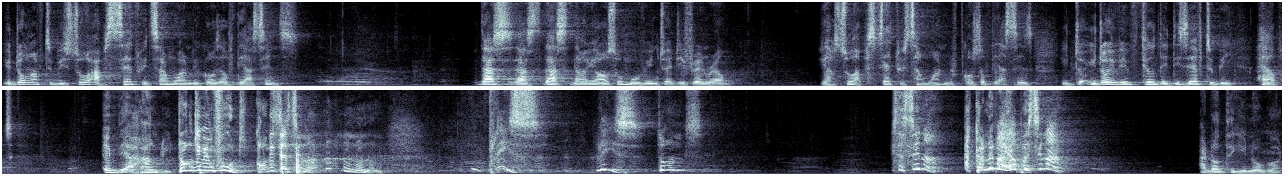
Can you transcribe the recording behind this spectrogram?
you don't have to be so upset with someone because of their sins. That's, that's, that's now you're also moving to a different realm. You are so upset with someone because of their sins. You don't, you don't even feel they deserve to be helped. If they are hungry, don't give him food. Call this a sinner. No, no, no, no. Please, please, don't. He's a sinner. I can never help a sinner. I don't think you know God.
